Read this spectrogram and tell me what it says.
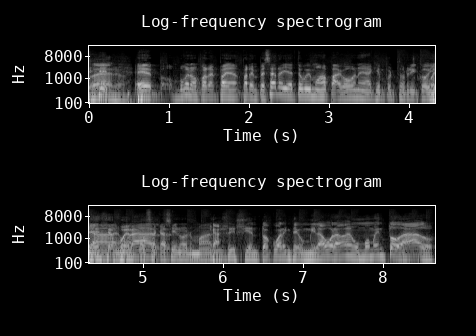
Bueno. eh, bueno, para, para- para empezar, ayer tuvimos apagones aquí en Puerto Rico. Oye, ya se fue cosa casi normal. Casi 141 mil abonados en un momento dado.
